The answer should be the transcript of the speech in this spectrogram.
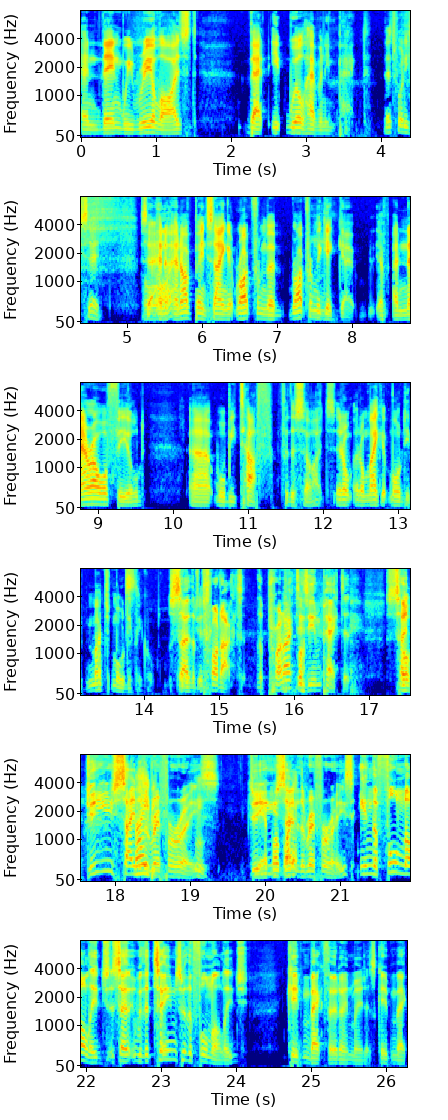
and then we realised that it will have an impact. That's what he said. So, and, and I've been saying it right from the right from the Mm. get go. A narrower field uh, will be tough for the sides. It'll it'll make it more much more difficult. So It'll the just- product, the product is impacted. So Well, do you say to the referees? Do Yeah, you but say to the referees in the full knowledge? So with the teams with the full knowledge, keep them back 13 metres. Keep them back,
